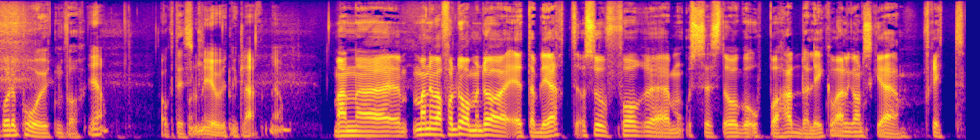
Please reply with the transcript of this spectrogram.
Både på og utenfor, Ja, faktisk. og de er jo uten klær. Ja. Men, eh, men i hvert fall da men da etablert, og så får eh, Moses da gå opp og heade likevel ganske fritt.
